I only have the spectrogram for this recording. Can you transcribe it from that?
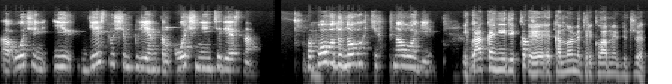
э, очень и действующим клиентам очень интересно. По поводу новых технологий. И вот, как они рек- экономят рекламный бюджет?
